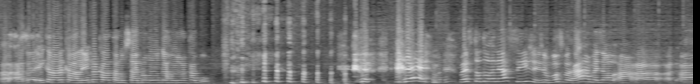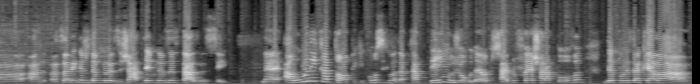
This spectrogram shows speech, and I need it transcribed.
A, a Zarenka, na hora que ela lembra que ela tá no Cyber, o Roland Garros já acabou. é, mas todo ano é assim, gente. Eu posso falar, ah, mas a, a, a, a, a, a Zarenka já teve grandes, já teve grandes resultados, mas assim. Né? A única top que conseguiu adaptar bem o jogo dela pro Cyber foi a Sharapova, depois daquela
